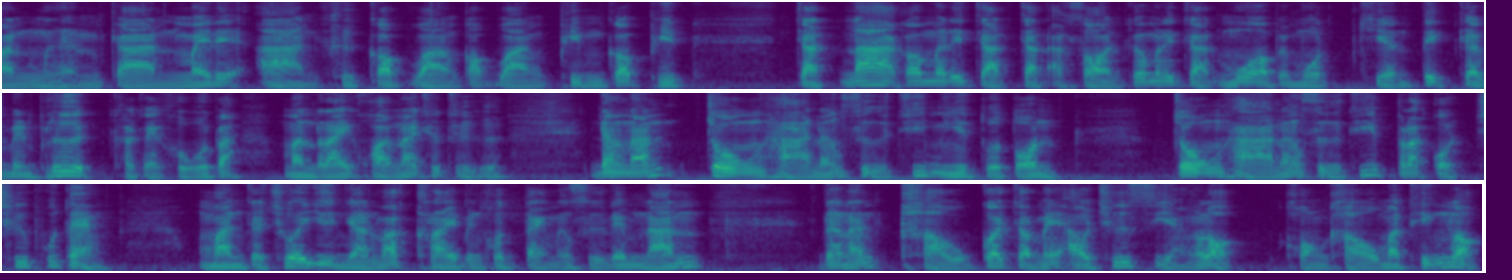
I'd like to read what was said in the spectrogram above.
มันเหมือนการไม่ได้อ่านคือก๊อปวางก๊อปวางพิมพ์ก็ผิด จัดหน้าก็ไม่ได้จัดจัดอักษรก็ไม่ได้จัดมั่วไปหมดเขียนติดกันเป็นพืชเข้าใจครูพูดปะมันไร้ความน่าเชื่อถือ ดังนั้นจงหาหนังสือที่มีตัวตน จงหาหนังสือที่ปรากฏชื่อผู้แต่ง มันจะช่วยยืนยันว่าใครเป็นคนแต่งหนังสือเล่มนั้น ดังนั้นเขาก็จะไม่เอาชื่อเสียงหรอก ของเขามาทิ้งหรอก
